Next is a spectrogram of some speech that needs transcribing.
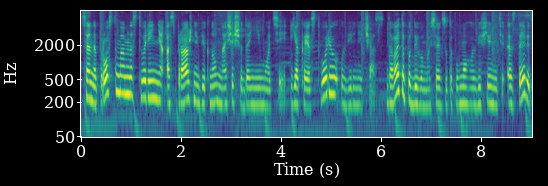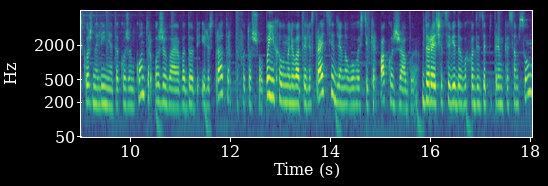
Це не просто мемне створіння, а справжнім вікном наші щоденні емоції, яке я створюю у вільний час. Давайте подивимося, як за допомогою Vifunity S9 кожна лінія та кожен контур оживає в Adobe Illustrator та Photoshop. Поїхали малювати ілюстрації для нового стікер-паку з жабою. До речі, це відео виходить за підтримки Samsung,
